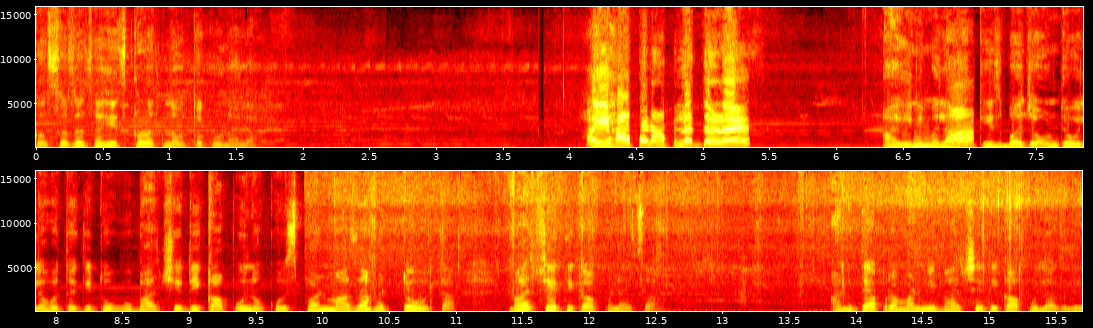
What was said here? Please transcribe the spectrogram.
कसं जायचं हेच कळत नव्हतं कोणाला. आई हा पण आपलाच दळा आहे? आईने मला? आधीच बजावून ठेवलं होतं की तू भात शेती कापू नकोस पण माझा हट्ट होता भात शेती कापण्याचा. आणि त्याप्रमाणे मी भात शेती कापू लागले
